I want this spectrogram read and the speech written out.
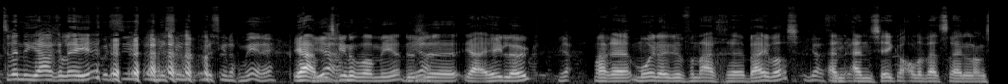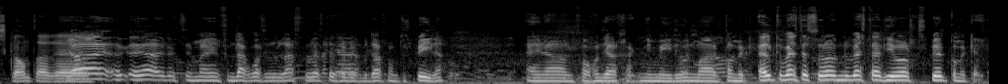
20 jaar geleden. Precies, misschien, misschien nog meer, hè? Ja, misschien nog wel meer. Dus Ja. heel leuk. Ja. Maar eh, mooi dat je er vandaag eh, bij was. En, zeker. en zeker alle wedstrijden langs de kant. Daar, eh, Ja, eh, ja dat is mijn, vandaag was het de laatste wedstrijd, heb ik bedacht om te spelen. En eh, volgend jaar ga ik niet meedoen, maar kom ik elke wedstrijd, zoals de wedstrijd hier wordt gespeeld, kom ik kijken.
